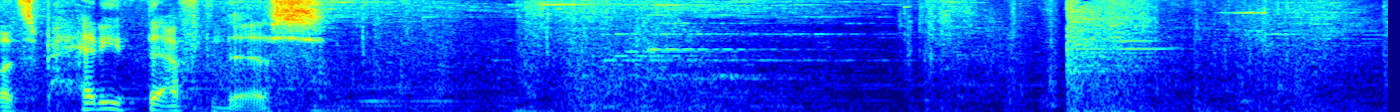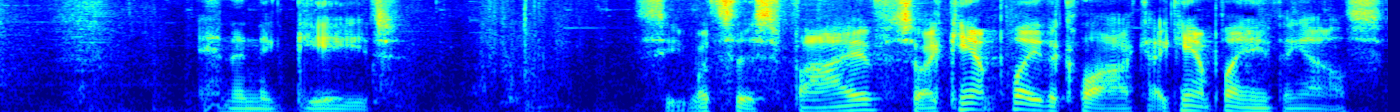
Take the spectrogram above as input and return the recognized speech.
let's petty theft this. And a negate. Let's see, what's this? Five? So I can't play the clock. I can't play anything else.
